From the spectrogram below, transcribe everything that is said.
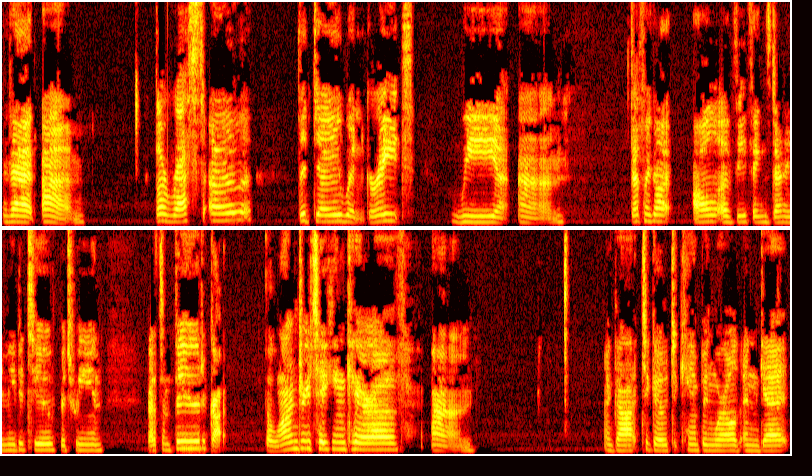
that um, the rest of the day went great. We um, definitely got all of the things done I needed to between got some food, got the laundry taken care of. Um, I got to go to Camping World and get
